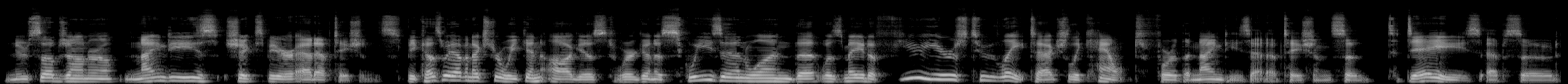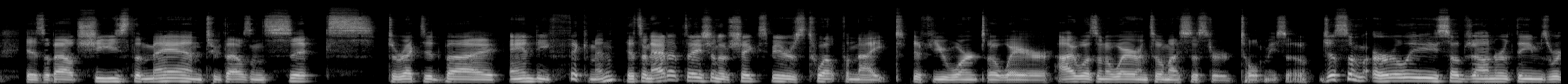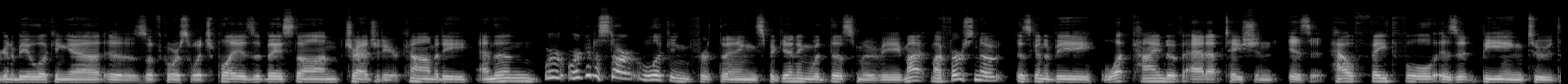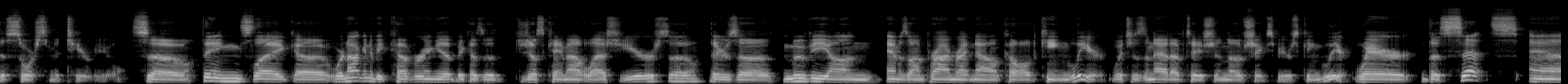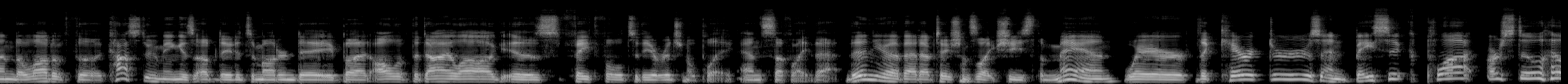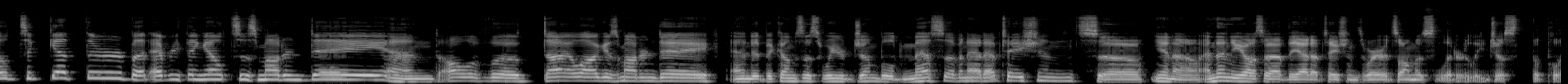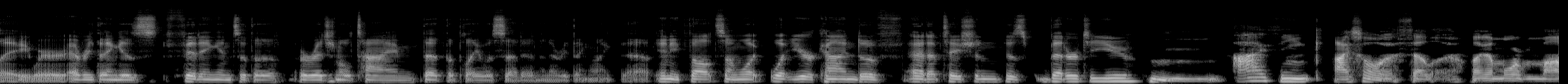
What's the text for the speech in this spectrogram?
new subgenre, 90s Shakespeare adaptations. Because we have an extra week in August, we're going to squeeze in one that was made a few years too late to actually count for the 90s adaptations. So today's episode is about She's the Man 2006 directed by Andy Fickman. It's an adaptation of Shakespeare's Twelfth Night, if you weren't aware. I wasn't aware until my sister told me so. Just some early subgenre themes we're going to be looking at is, of course, which play is it based on, tragedy or comedy, and then we're, we're going to start looking for things beginning with this movie. My, my first note is going to be what kind of adaptation is it? How faithful is it being to the source material? So, things like uh, we're not going to be covering it because it just came out last year or so. There's a movie on Amazon Prime right now called King Lear, which is an adaptation of Shakespeare's King Lear, where the sets and a lot of the costuming is updated to modern day, but all of the dialogue is faithful to the original play and stuff like that. Then you have adaptations like She's the Man, where the characters and basic plot are still held together, but everything else is modern day, and all of the dialogue is modern day, and it becomes this weird jumbled mess of an adaptation. So, you know, and then you also have the adaptations where it's almost literally just the play, where everything is fitting into the original time that the play was set in and everything like that. Any thoughts on what, what your kind of adaptation is better to you? Hmm. I think I saw Othello, like a more modern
